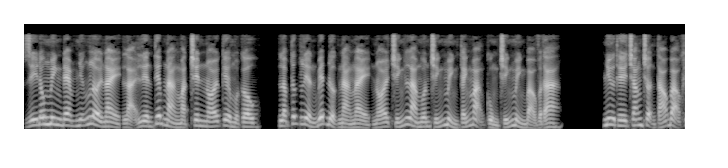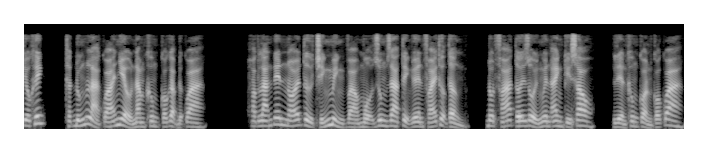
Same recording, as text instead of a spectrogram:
Dì Đông Minh đem những lời này lại liên tiếp nàng mặt trên nói kia một câu, lập tức liền biết được nàng này nói chính là muốn chính mình tánh mạng cùng chính mình bảo vật ta. Như thế trắng trận táo bạo khiêu khích, thật đúng là quá nhiều năm không có gặp được qua. Hoặc là nên nói từ chính mình vào mộ dung gia tịnh nguyên phái thượng tầng, đột phá tới rồi nguyên anh kỳ sau, liền không còn có qua.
